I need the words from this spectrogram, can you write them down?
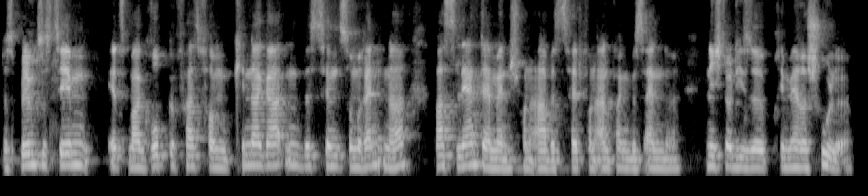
Das Bildungssystem, jetzt mal grob gefasst, vom Kindergarten bis hin zum Rentner, was lernt der Mensch von A bis Z, von Anfang bis Ende? Nicht nur diese primäre Schule.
